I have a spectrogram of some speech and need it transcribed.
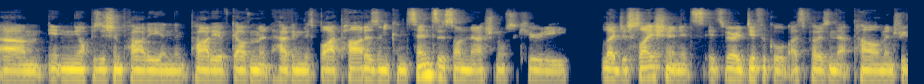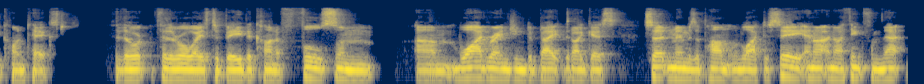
um, in the opposition party and the party of government having this bipartisan consensus on national security legislation, it's it's very difficult, I suppose, in that parliamentary context for there for there always to be the kind of fulsome, um, wide ranging debate that I guess certain members of parliament would like to see, and I, and I think from that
